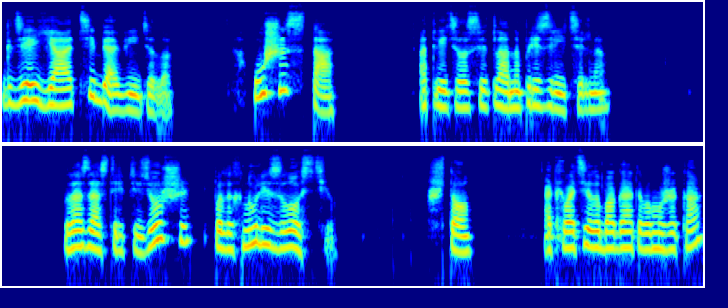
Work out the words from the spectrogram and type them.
где я тебя видела». «У шеста», — ответила Светлана презрительно. Глаза стриптизерши полыхнули злостью. «Что, Отхватила богатого мужика?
